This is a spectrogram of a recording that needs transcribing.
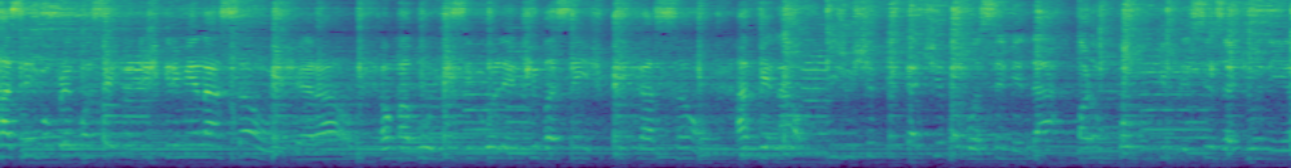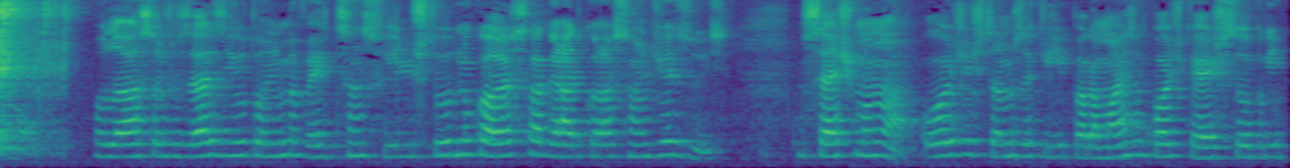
Racismo, preconceito e discriminação em geral é uma burrice coletiva sem explicação. Afinal, que justificativa você me dá para um povo que precisa de união? Olá, sou José Zilton Lima Verde Santos Filho, estudo no Colégio Sagrado Coração de Jesus, no sétimo ano Hoje estamos aqui para mais um podcast sobre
